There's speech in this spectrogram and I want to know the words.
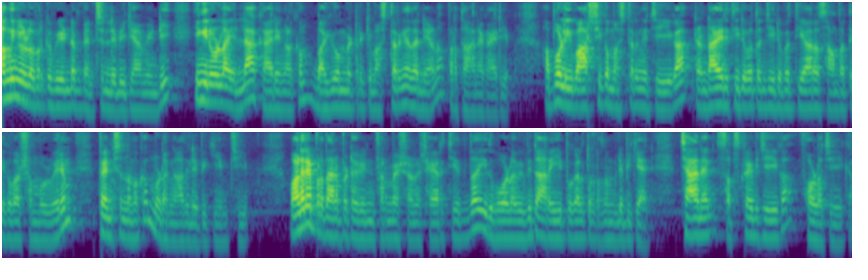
അങ്ങനെയുള്ളവർക്ക് വീണ്ടും പെൻഷൻ ലഭിക്കാൻ വേണ്ടി ഇങ്ങനെയുള്ള എല്ലാ കാര്യങ്ങൾക്കും ബയോമെട്രിക് മസ്റ്ററിങ് തന്നെയാണ് പ്രധാന കാര്യം. അപ്പോൾ ഈ വാർഷിക മസ്റ്ററിങ് ചെയ്യുക രണ്ടായിരത്തി ഇരുപത്തഞ്ച് ഇരുപത്തിയാറ് സാമ്പത്തിക വർഷം മുഴുവനും പെൻഷൻ നമുക്ക് മുടങ്ങാതെ ലഭിക്കുകയും ചെയ്യും. വളരെ പ്രധാനപ്പെട്ട ഒരു ഇൻഫർമേഷനാണ് ഷെയർ ചെയ്തത്. ഇതുപോലുള്ള വിവിധ അറിയിപ്പുകൾ തുടർന്നും ലഭിക്കാൻ ചാനൽ സബ്സ്ക്രൈബ് ചെയ്യുക ഫോളോ ചെയ്യുക.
